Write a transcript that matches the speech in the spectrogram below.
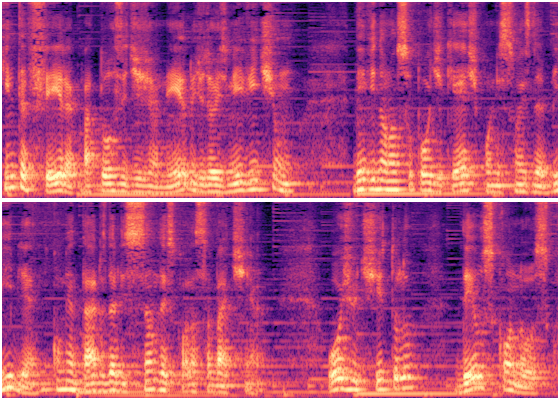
quinta-feira, 14 de janeiro de 2021. Bem-vindo ao nosso podcast Condições da Bíblia e comentários da lição da Escola Sabatina. Hoje o título Deus conosco.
